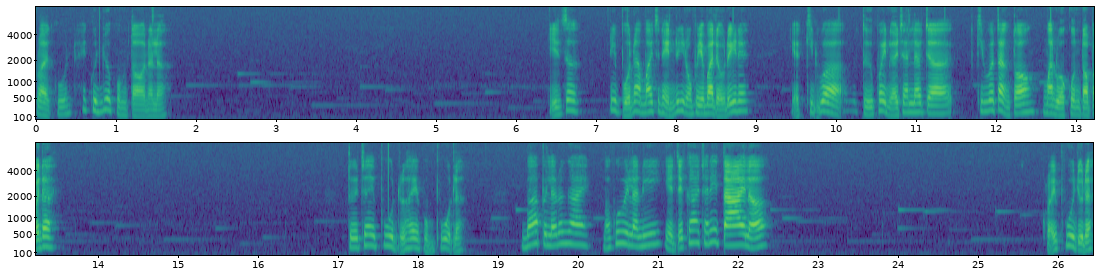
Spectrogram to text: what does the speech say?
ปล่อยคุณให้คุณยั่วผมต่อน่ะเหรอจีนเซอร์รีบปวดหน้าไมฉันเห็นที่โรงพยาบาลเดี๋ยวนี้เลย อย่าคิดว่าถือไปเหนือฉันแล้วจะคิดว่าตั้งท้องมาหลวคนต่อไปได้ เธอจะให้พูดหรือให้ผมพูดล่ะบ้าไปแล้วหรือไง มาพูดเวลานี้อยากจะฆ่าฉันให้ตายเหรอ ใครพูดอยู่นะ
